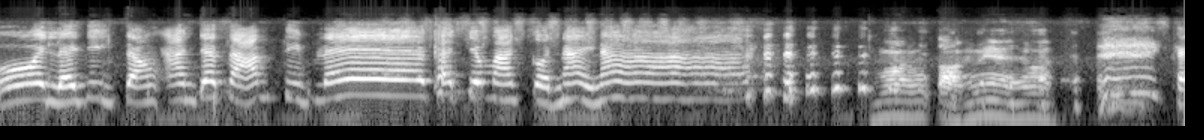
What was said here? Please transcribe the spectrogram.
โอ้ยเหลืออีกสองอันจะสามสิบแล้วใครจะมากดให้นะงอนมาต่อให้แม่ใช่ปะใคร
